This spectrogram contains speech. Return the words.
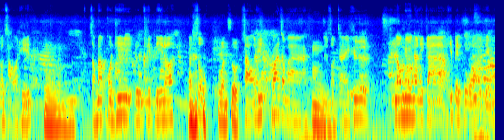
วันเสาร์อาทิตย์ๆอืมสำหรับคนที่ดูคลิปนี้เนาะศุกร์วันศุกร์เสาร์อาทิตย์ว่าจะมาอืมหรือสนใจคือ เรามีนาฬิกาที่เป็นตัวเดโม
